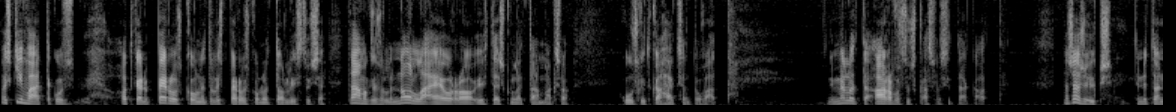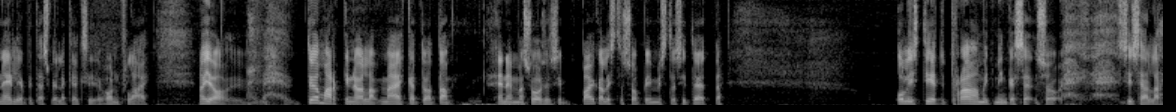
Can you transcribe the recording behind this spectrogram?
olisi kiva, että kun olet käynyt peruskoulun, niin tulisi peruskoulun todistus. Tämä maksoi sulle nolla euroa, yhteiskunnalle tämä maksoi 68 000. Niin me luulen, arvostus kasvoi sitä kautta. No se olisi yksi. Ja nyt on neljä, pitäisi vielä keksiä on fly. No joo, työmarkkinoilla mä ehkä tuota, enemmän suosisin paikallista sopimista sitä, että olisi tietyt raamit, minkä se, so, sisällä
